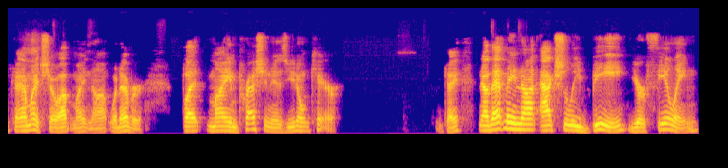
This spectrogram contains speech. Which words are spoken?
Okay, I might show up, might not, whatever. But my impression is you don't care. Okay, now that may not actually be your feeling,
